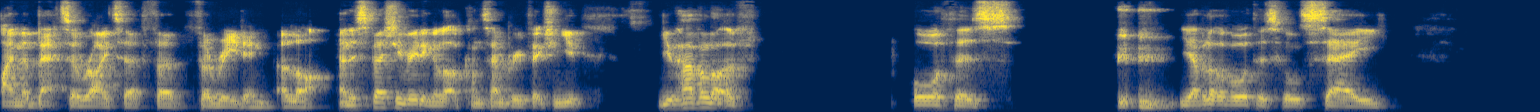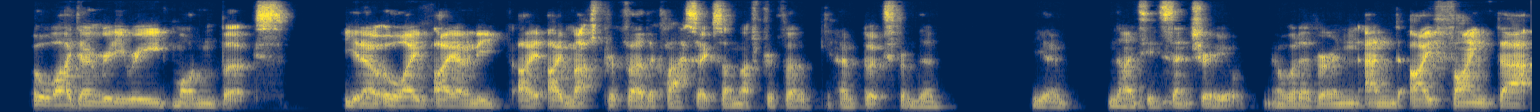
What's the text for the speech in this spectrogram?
I'm a better writer for for reading a lot, and especially reading a lot of contemporary fiction. You you have a lot of authors. you have a lot of authors who'll say, "Oh, I don't really read modern books." You know, oh, I I only I I much prefer the classics. I much prefer you know books from the you know 19th century or, or whatever. And and I find that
